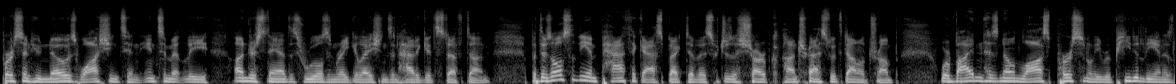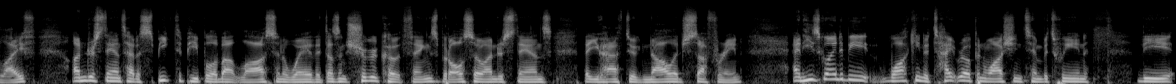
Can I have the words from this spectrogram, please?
person who knows Washington intimately, understands its rules and regulations and how to get stuff done. But there's also the empathic aspect of this, which is a sharp contrast with Donald Trump, where Biden has known loss personally repeatedly in his life, understands how to speak to people about loss in a way that doesn't sugarcoat things, but also understands that you have to acknowledge suffering. And he's going to be walking a tightrope in Washington between the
